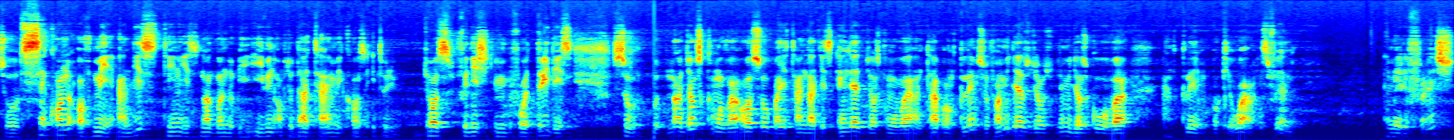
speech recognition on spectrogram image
to 2nd of May. And this thing is not going to be even up to that time because it will just finish even before three days. So now just come over also by the time that is ended, just come over and tap on claim. So for me, just, just let me just go over and claim. Okay, wow, it's failing. Let me refresh.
